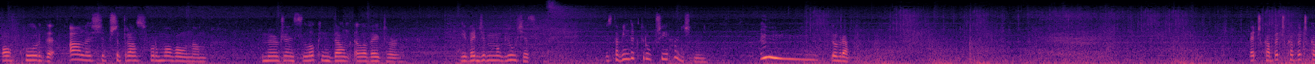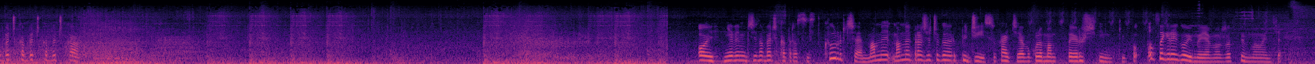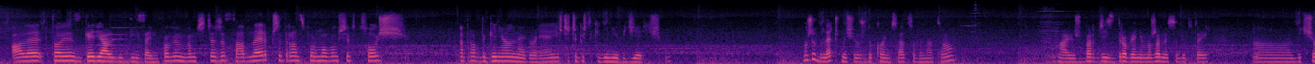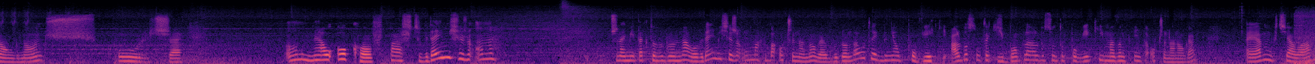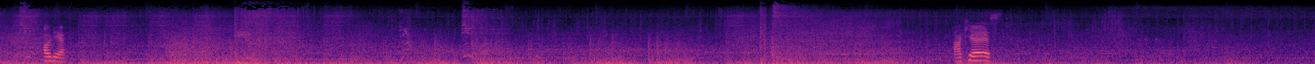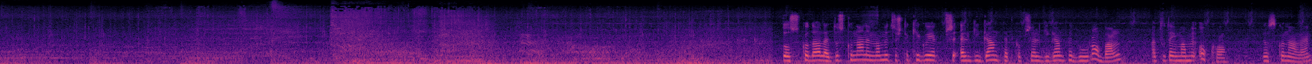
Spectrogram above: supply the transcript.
O kurde, ale się przetransformował nam. Emergency locking down elevator. Nie będziemy mogli uciec. To jest ta winda, którą przyjechaliśmy. Dobra. Beczka, beczka, beczka, beczka, beczka, beczka. Oj, nie wiem gdzie ta beczka teraz jest. Kurczę, mamy, mamy w razie czego RPG. Słuchajcie, ja w ogóle mam tutaj roślinki. Po, posegregujmy je może w tym momencie. Ale to jest genialny design. Powiem wam szczerze, Sadler przetransformował się w coś naprawdę genialnego, nie? Jeszcze czegoś takiego nie widzieliśmy. Może wyleczmy się już do końca, co wy na to? Aha, już bardziej zdrowia nie możemy sobie tutaj e, wyciągnąć. Kurczę. On miał oko w paszczy. Wydaje mi się, że on. Przynajmniej tak to wyglądało. Wydaje mi się, że on ma chyba oczy na nogach. Wyglądało to jakby miał powieki. Albo są to jakieś bąble, albo są to powieki i ma zamknięte oczy na nogach. A ja bym chciała. O nie. Tak jest. Doskonale, doskonale. Mamy coś takiego jak przy El Gigante, tylko przy El Gigante był robal, a tutaj mamy oko. Doskonale.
